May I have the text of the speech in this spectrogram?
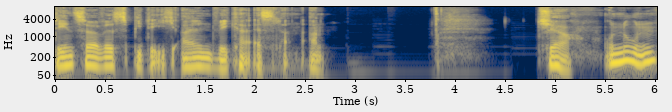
Den Service biete ich allen WKS-Lern an. Tja, und nun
